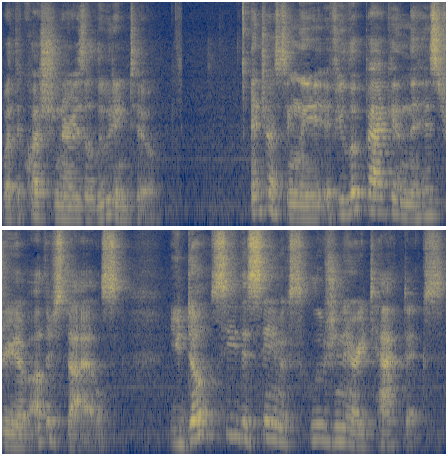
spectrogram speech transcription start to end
what the questioner is alluding to. Interestingly, if you look back in the history of other styles, you don't see the same exclusionary tactics.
